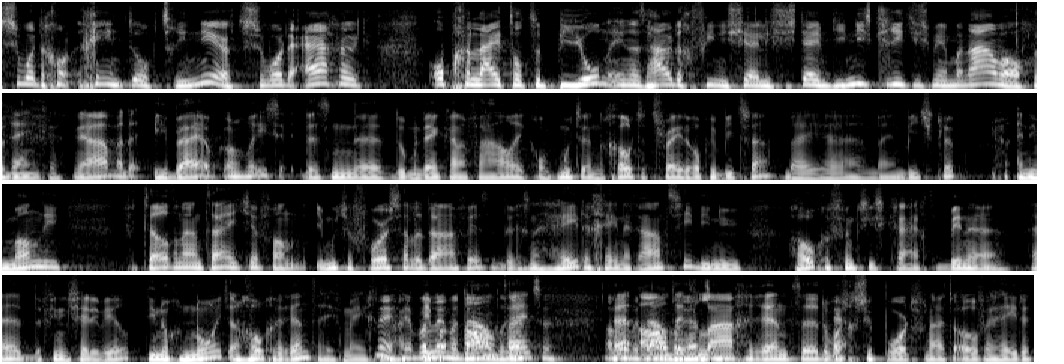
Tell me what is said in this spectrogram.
ze, worden gewoon geïndoctrineerd. Ze worden eigenlijk opgeleid tot de pion in het huidige financiële systeem, die niet kritisch meer na mogen denken. Ja, maar hierbij heb ik ook nog wel iets. Dat een, eh, doet me denken aan een verhaal. Ik ontmoette een grote trader op Ibiza bij, eh, bij een beachclub. En die man die vertelde na een tijdje van... je moet je voorstellen, David... er is een hele generatie die nu hoge functies krijgt... binnen hè, de financiële wereld... die nog nooit een hoge rente heeft Nee, meegemaakt. we hebben alleen maar altijd, rente. hè, altijd rente. lage rente. Er wordt Ja. gesupport vanuit de overheden.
